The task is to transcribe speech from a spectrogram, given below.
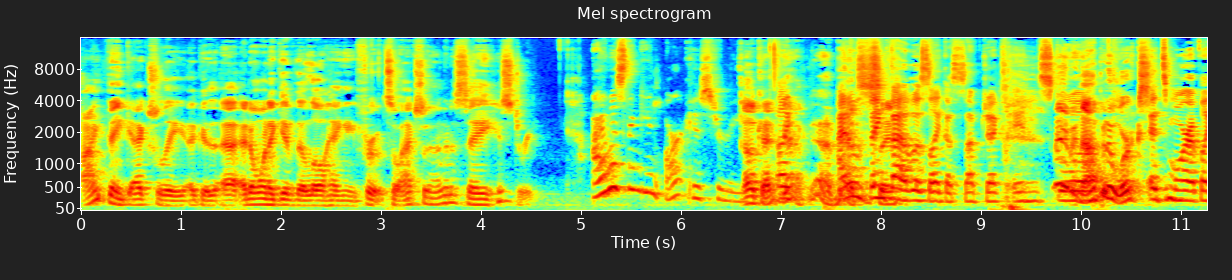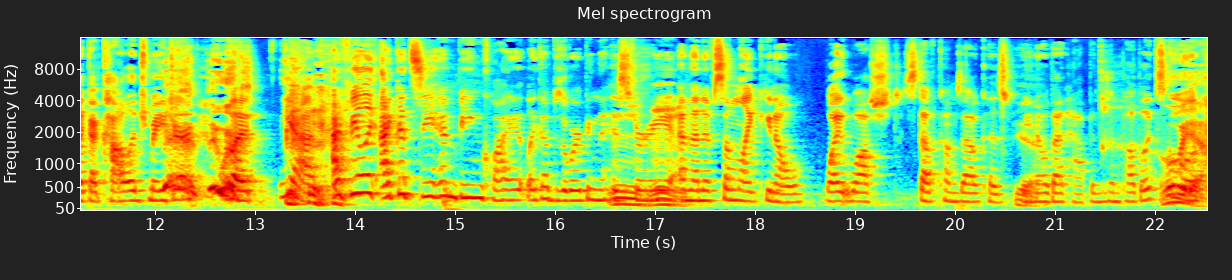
I think actually, I don't want to give the low hanging fruit, so actually, I'm going to say history. I was thinking art history. Okay, Like, yeah, yeah. I don't think that was like a subject in school. maybe not, but it works. It's more of like a college major. Yeah, it works. But yeah, I feel like I could see him being quiet, like absorbing the history, Mhm. and then if some like you know whitewashed stuff comes out because we know that happens in public school. Oh, school. yeah.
